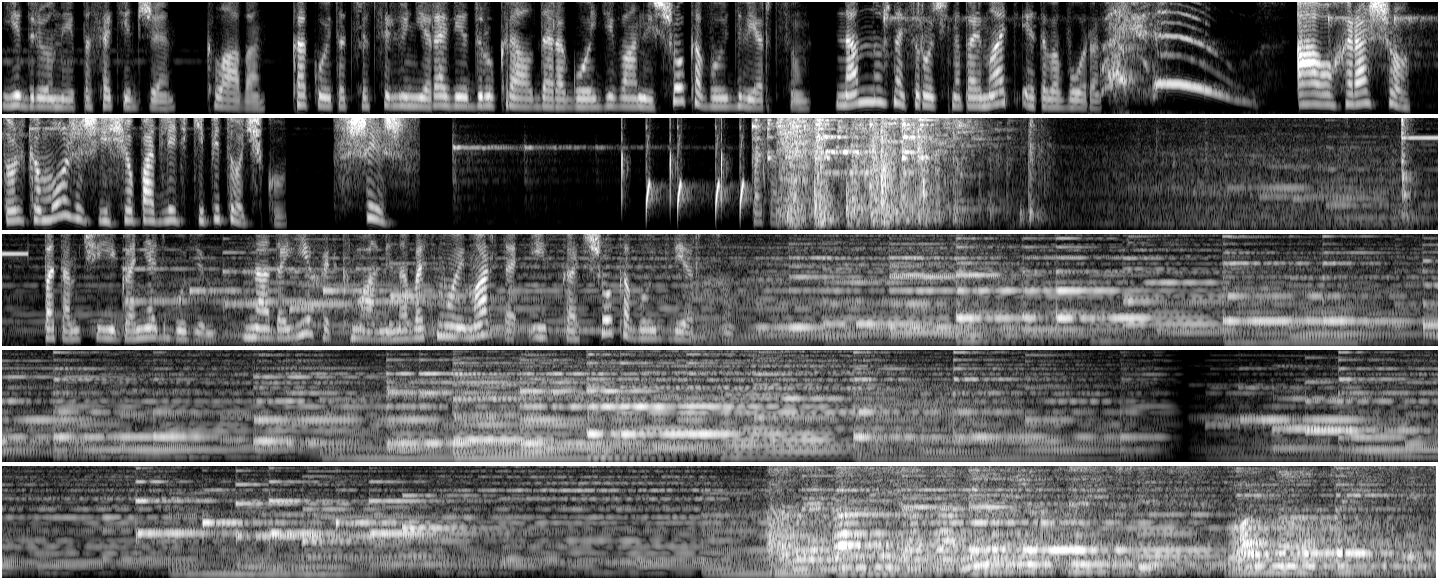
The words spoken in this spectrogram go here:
Ядреные пассатиджи, Клава, какой-то цицелюнера ведр украл дорогой диван и шоковую дверцу. Нам нужно срочно поймать этого вора. Ао, хорошо, только можешь еще подлить кипяточку. Вшиш. Потом. Потом чаи гонять будем. Надо ехать к маме на 8 марта и искать шоковую дверцу. All around me are familiar faces, won't know places,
